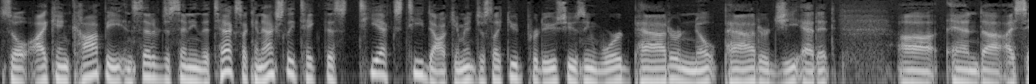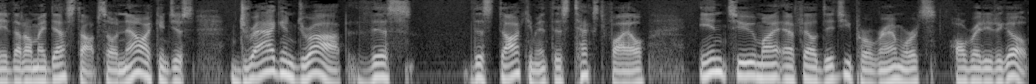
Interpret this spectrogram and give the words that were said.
So I can copy, instead of just sending the text, I can actually take this TXT document, just like you'd produce using WordPad or Notepad or gedit uh, and uh, I saved that on my desktop. So now I can just drag and drop this this document, this text file, into my FL Digi program where it's all ready to go.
